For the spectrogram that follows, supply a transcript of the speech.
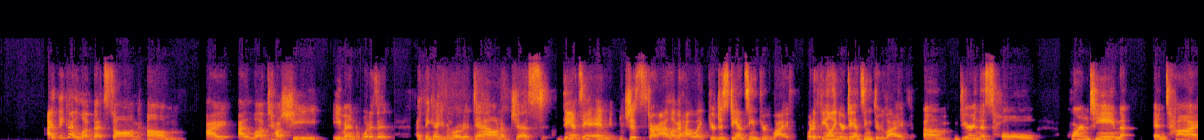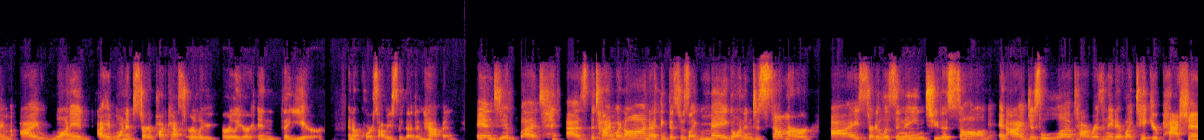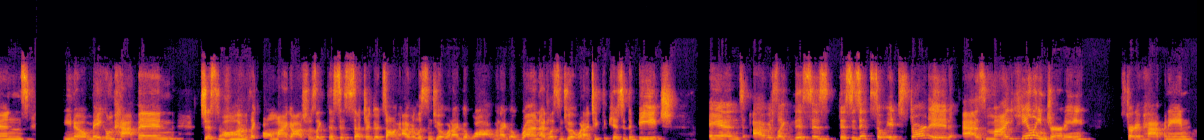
I think I love that song. Um, I I loved how she even what is it? I think I even wrote it down of just dancing and just start. I love it how like you're just dancing through life. What a feeling you're dancing through life. Um, during this whole quarantine and time, I wanted I had wanted to start a podcast early earlier in the year. And of course, obviously that didn't happen. And but as the time went on, I think this was like May going into summer, I started listening to this song and I just loved how it resonated. Like, take your passions, you know, make them happen. Just mm-hmm. all, I mm-hmm. was like, oh my gosh, I was like, this is such a good song. I would listen to it when I go walk, when I go run. I'd listen to it when I take the kids to the beach. And I was like, this is, this is it. So it started as my healing journey started happening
